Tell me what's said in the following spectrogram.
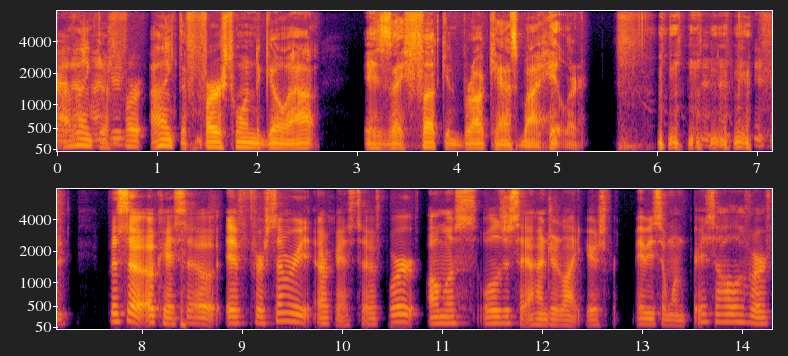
I think the first I think the first one to go out is a fucking broadcast by Hitler. but so okay, so if for some reason, okay, so if we're almost, we'll just say hundred light years, for maybe someone is all over.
